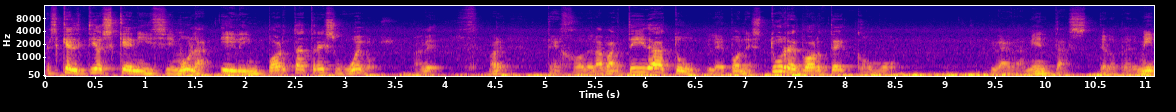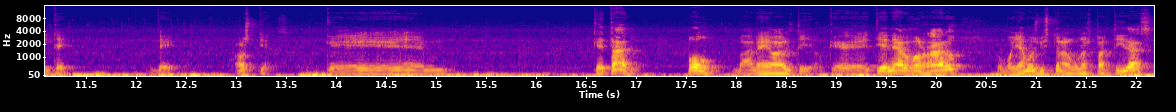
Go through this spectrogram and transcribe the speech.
Es que el tío es que ni simula y le importa tres huevos, ¿vale? ¿vale? Te jode la partida, tú le pones tu reporte como las herramientas te lo permite de hostias que ¿qué tal? ¡Pum! Baneo al tío. Que tiene algo raro, como ya hemos visto en algunas partidas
